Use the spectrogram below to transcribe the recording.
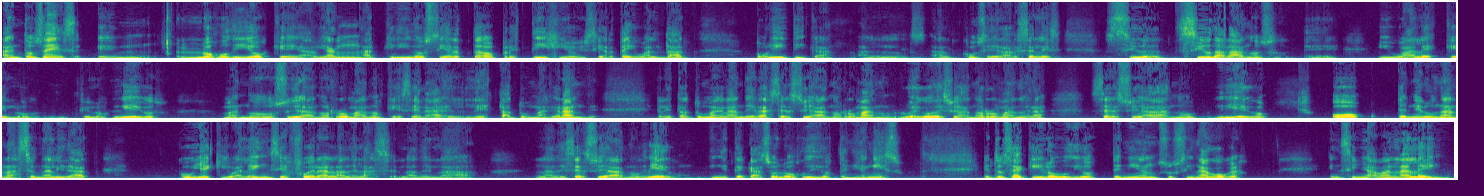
Entonces, em, los judíos que habían adquirido cierto prestigio y cierta igualdad política al, considerárseles ciudadanos eh, iguales que los, que los griegos, más no ciudadanos romanos, que ese era el estatus más grande. El estatus más grande era ser ciudadano romano. Luego de ciudadano romano era ser ciudadano griego o tener una nacionalidad cuya equivalencia fuera la de, la, la de ser ciudadano griego. En este caso los judíos tenían eso. Entonces aquí los judíos tenían su sinagoga, enseñaban la ley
